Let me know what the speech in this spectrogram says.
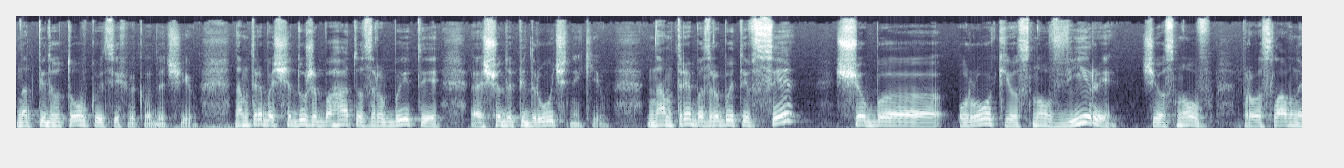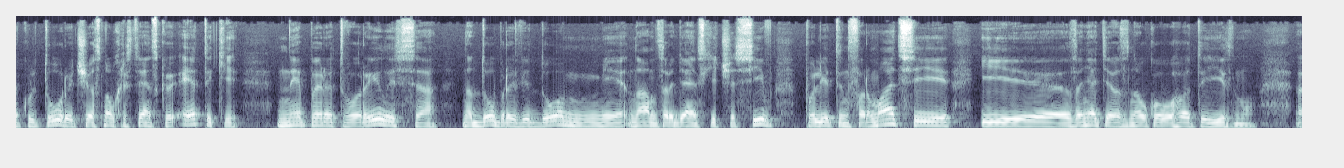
над підготовкою цих викладачів. Нам треба ще дуже багато зробити е, щодо підручників. Нам треба зробити все, щоб е, уроки основ віри чи основ православної культури, чи основ християнської етики не перетворилися на добре відомі нам з радянських часів політінформації і е, заняття з наукового атеїзму. Е,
